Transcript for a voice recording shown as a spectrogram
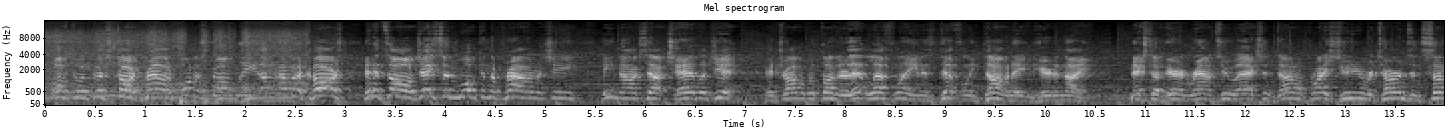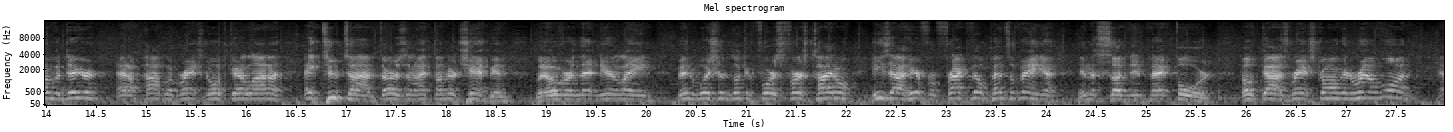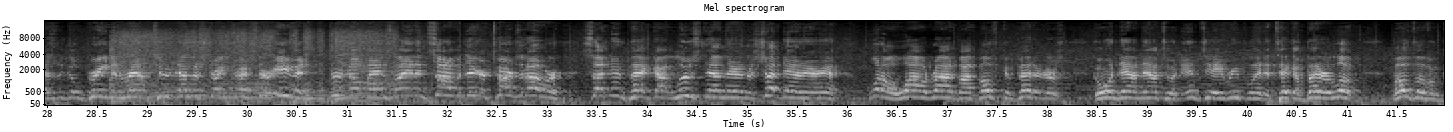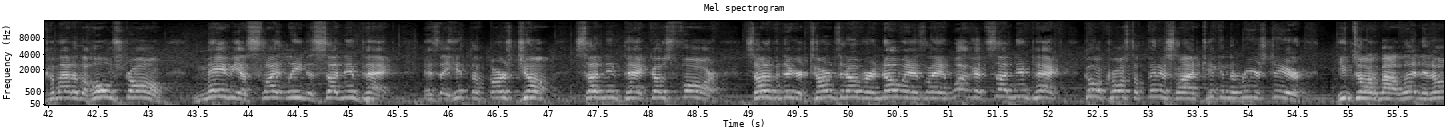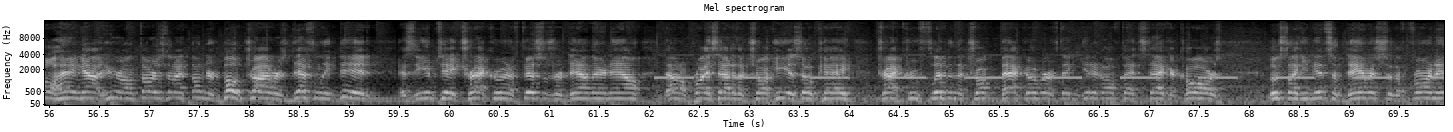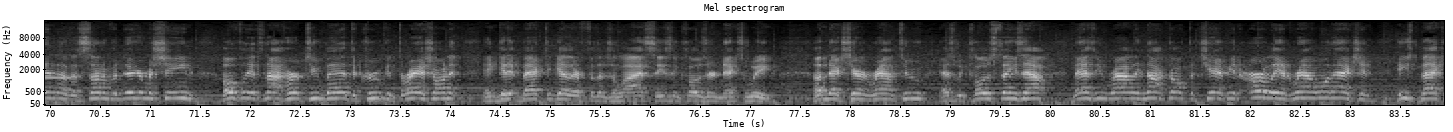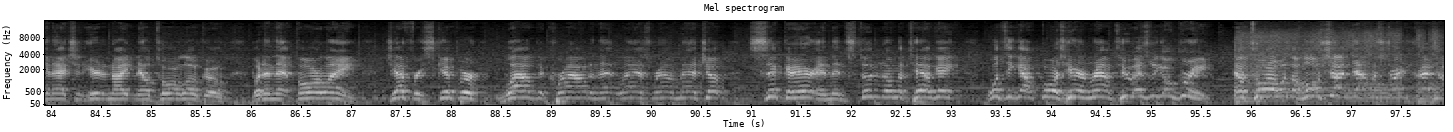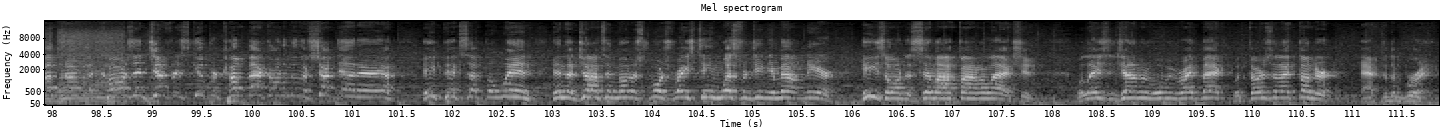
Off to a good start. Prowler pulling a strong lead up and over the cars, and it's all Jason Wook in the Prowler machine. He knocks out Chad Legit. And Tropical Thunder, that left lane is definitely dominating here tonight. Next up here in round two action, Donald Price Jr. returns in Son of a Digger out of Poplar Branch, North Carolina, a two-time Thursday Night Thunder champion. But over in that near lane, Ben Wishart looking for his first title. He's out here from Frackville, Pennsylvania in the Sudden Impact Ford. Both guys ran strong in round one. As we go green in round two down the straight stretch, they're even through no man's land, and Son of a Digger turns it over. Sudden Impact got loose down there in the shutdown area. What a wild ride by both competitors. Going down now to an MTA replay to take a better look. Both of them come out of the hole strong. Maybe a slight lead to Sudden Impact. As they hit the first jump, Sudden Impact goes far. Son of a Digger turns it over in no man's land. Well, got Sudden Impact go across the finish line, kicking the rear steer. You talk about letting it all hang out here on Thursday Night Thunder. Both drivers definitely did as the MTA track crew and officials are down there now. Donald Price out of the truck. He is okay. Track crew flipping the truck back over if they can get it off that stack of cars. Looks like he did some damage to the front end of the son of a digger machine. Hopefully it's not hurt too bad. The crew can thrash on it and get it back together for the July season closer next week. Up next here in round two, as we close things out, Matthew Riley knocked off the champion early in round one action. He's back in action here tonight in El Toro Loco. But in that far lane, Jeffrey Skipper wowed the crowd in that last round matchup. Sick air and then stood it on the tailgate. What's he got for us here in round two as we go green? El Toro with a whole shot down the straight stretch, up and over the cars, and Jeffrey Skipper come back on him in the shutdown area. He picks up the win in the Johnson Motorsports Race Team West Virginia Mountaineer. He's on to semifinal action. Well, ladies and gentlemen, we'll be right back with Thursday Night Thunder after the break.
